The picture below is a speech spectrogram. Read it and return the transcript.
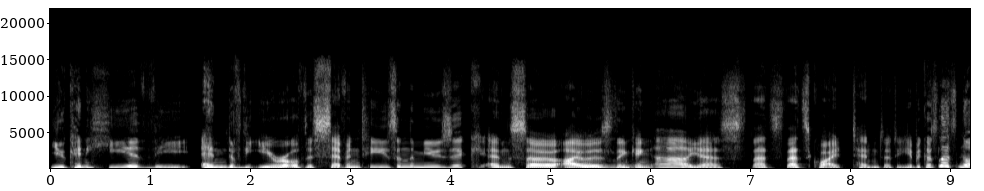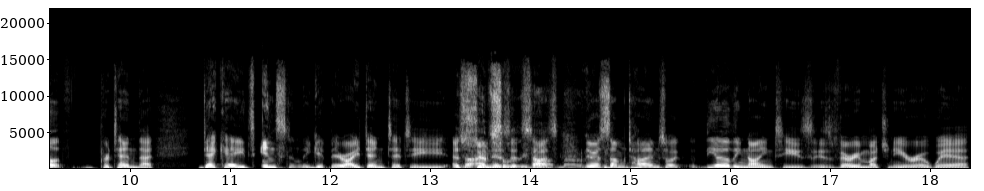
you can hear the end of the era of the 70s in the music and so i was Hmm. thinking ah yes that's that's quite tender to hear because let's not pretend that decades instantly get their identity as No, soon as it starts not, no. there are some times like the early 90s is very much an era where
